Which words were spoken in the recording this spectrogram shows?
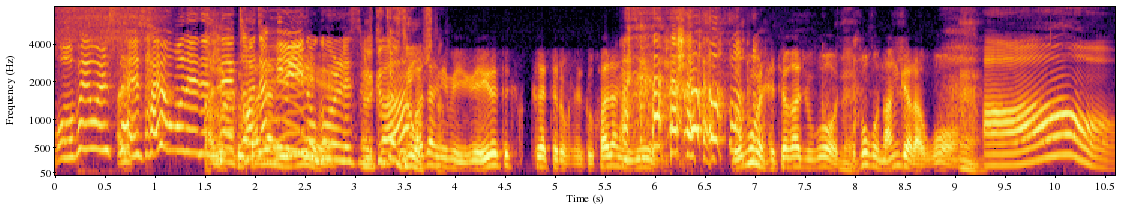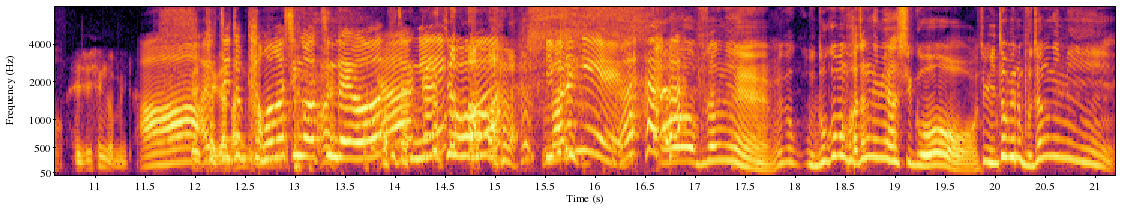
어 회월사에 사연 보내는데 그 과장님이 녹음을 했습니까? 끝까지 들어봅시다. 과장님이 들어 그 들어보세요. 그 과장님이 녹음을 해줘가지고 네. 저보고 남겨라고 네. 아. 해주신 겁니다. 아. 그래서 아, 갑자기 좀 당황하신 것 같은데요, 부장님. 약간 좀. 이 부장님. 어, 부장님. 이거 녹음은 과장님이 하시고 지금 인터뷰는 부장님이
